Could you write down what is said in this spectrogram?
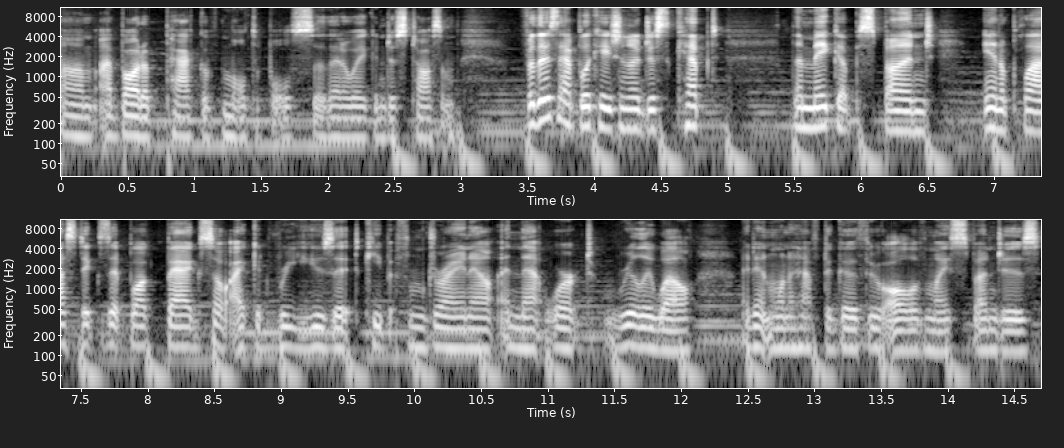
Um, I bought a pack of multiples so that way I can just toss them. For this application, I just kept the makeup sponge in a plastic Ziploc bag so I could reuse it, to keep it from drying out, and that worked really well. I didn't want to have to go through all of my sponges,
